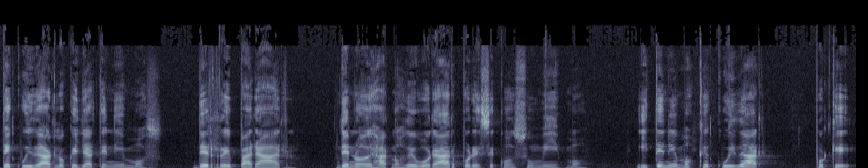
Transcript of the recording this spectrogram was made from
de cuidar lo que ya tenemos, de reparar, de no dejarnos devorar por ese consumismo. Y tenemos que cuidar, porque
